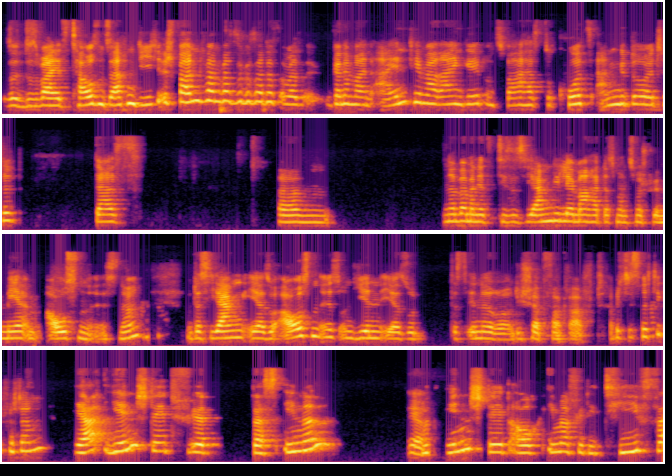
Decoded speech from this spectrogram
also das waren jetzt tausend Sachen, die ich spannend fand, was du gesagt hast, aber wir können ja mal in ein Thema reingehen. Und zwar hast du kurz angedeutet, dass ähm, ne, wenn man jetzt dieses Yang-Dilemma hat, dass man zum Beispiel mehr im Außen ist, ne? Und das Yang eher so außen ist und Yin eher so das Innere und die Schöpferkraft. Habe ich das richtig verstanden? Ja, Yin steht für das Innen. Ja. Und Yin steht auch immer für die Tiefe.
